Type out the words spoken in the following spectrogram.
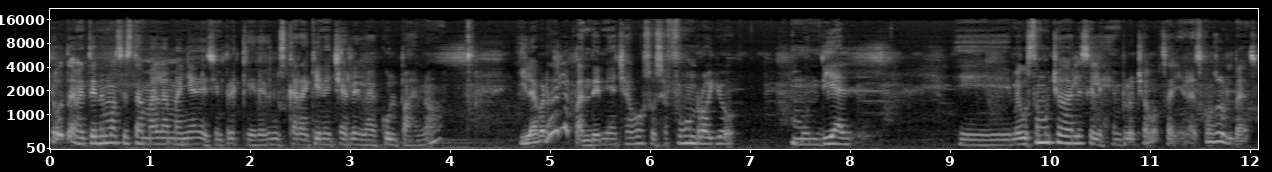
Luego también tenemos esta mala maña de siempre querer buscar a quién echarle la culpa, ¿no? Y la verdad la pandemia, chavos, o sea, fue un rollo mundial. Eh, me gusta mucho darles el ejemplo, chavos, ahí en las consultas,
